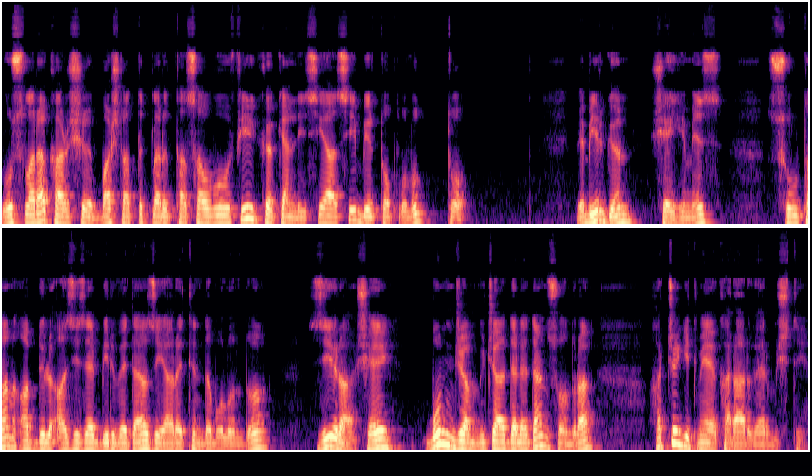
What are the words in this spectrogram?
Ruslara karşı başlattıkları tasavvufi kökenli siyasi bir topluluktu. Ve bir gün şeyhimiz Sultan Abdülaziz'e bir veda ziyaretinde bulundu. Zira şeyh bunca mücadeleden sonra hacca gitmeye karar vermişti.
